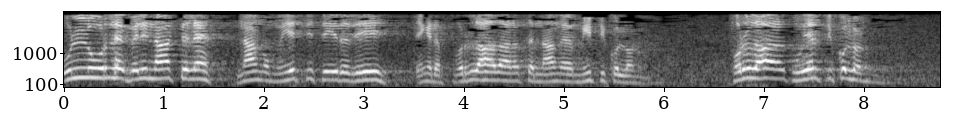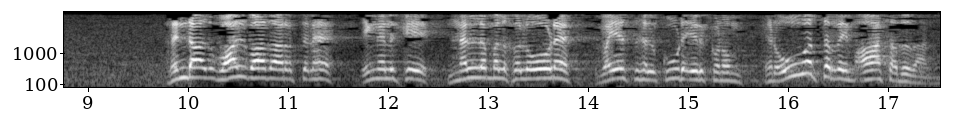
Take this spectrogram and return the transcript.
உள்ளூர்ல வெளிநாட்டுல நாங்க முயற்சி செய்யறது எங்கட பொருளாதாரத்தை நாங்க மீட்டிக் கொள்ளணும். பொருளாதாரத்தை உயர்த்தி கொள்ளணும். ரெண்டாவது வாழ்வாதாரத்துல எங்களுக்கு நல்லமல்களோட வயசுகள் கூட இருக்கணும். எங்களோட ஒவ்வொருத்தரையும் ஆசை அதுதான்.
